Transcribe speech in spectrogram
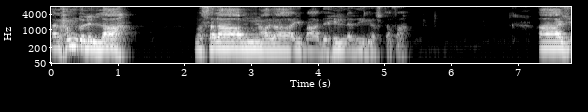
الحمد للہ وسلام علی عباد الذین اصطفیٰ۔ آج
